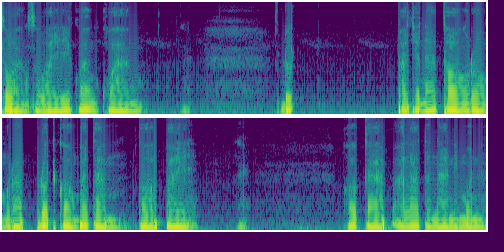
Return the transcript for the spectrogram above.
สว่างสวัยกว้างขวาง ดุดภาชนะทองรองรับรถกองพระธรรมต่อไป ขอกราบอาราธนานิมนต์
